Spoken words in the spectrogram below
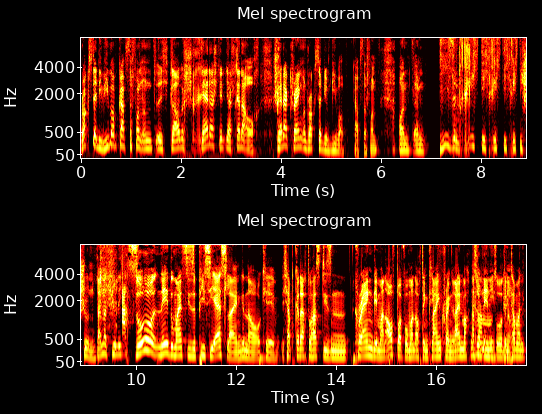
Rocksteady Bebop gab's davon und ich glaube Shredder steht, ja Shredder auch. Shredder, Krang und Rocksteady und Bebop gab's davon. Und ähm, die sind richtig, richtig, richtig schön. Und dann natürlich. Ach so, nee, du meinst diese PCS-Line, genau, okay. Ich habe gedacht, du hast diesen Krang, den man aufbaut, wo man auch den kleinen Krang reinmachen Ach so, kann nee, nee, und so. Den genau. kann man,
